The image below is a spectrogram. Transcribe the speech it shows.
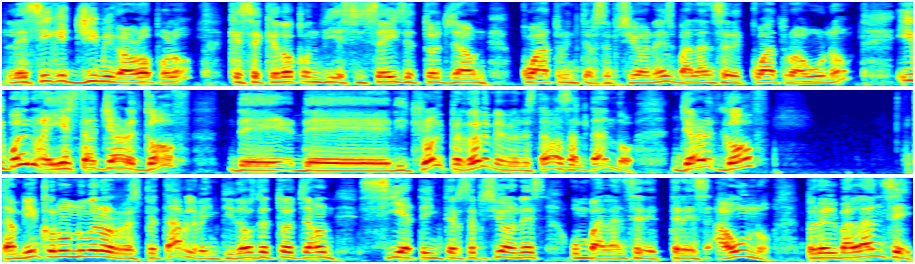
Le sigue Jimmy Garoppolo, que se quedó con 16 de touchdown, 4 intercepciones, balance de 4 a 1. Y bueno, ahí está Jared Goff de, de Detroit, perdóneme, me lo estaba saltando. Jared Goff también con un número respetable, 22 de touchdown, 7 intercepciones, un balance de 3 a 1. Pero el balance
